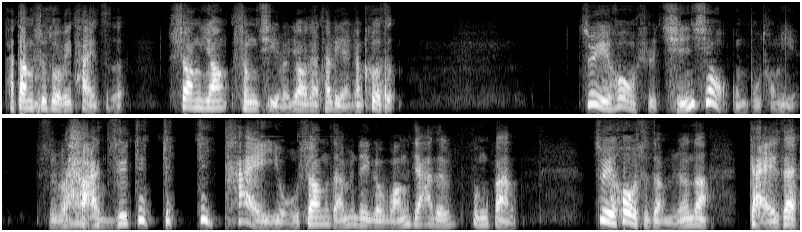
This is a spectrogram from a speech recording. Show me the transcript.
他当时作为太子，商鞅生气了，要在他脸上刻字。最后是秦孝公不同意，是吧？这这这这太有伤咱们这个王家的风范了。最后是怎么着呢？改在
